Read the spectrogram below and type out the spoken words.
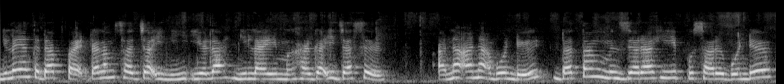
nilai yang terdapat dalam sajak ini ialah nilai menghargai jasa. Anak-anak bonda datang menziarahi pusara bonda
